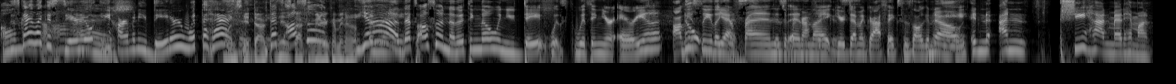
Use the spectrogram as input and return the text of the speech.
Oh this guy my like a serial gosh. eHarmony dater? What the heck? When's it doc- his documentary coming out? Yeah, that's also another thing though. When you date with within your area, obviously, like your friends and like your demographics is all gonna No, be. and, and she had met him on.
